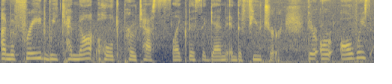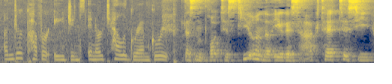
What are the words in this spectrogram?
I'm afraid we cannot hold protests like this again in the future. There are always undercover agents in our Telegram group. dass ein Protestierender ihr gesagt hätte, sie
